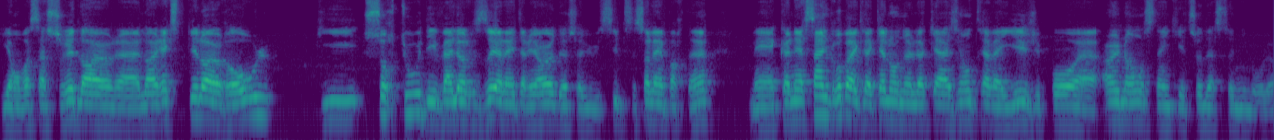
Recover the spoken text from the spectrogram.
Puis on va s'assurer de leur, euh, leur, expliquer leur rôle, puis surtout de les valoriser à l'intérieur de celui-ci. c'est ça l'important. Mais connaissant le groupe avec lequel on a l'occasion de travailler, je n'ai pas euh, un once d'inquiétude à ce niveau-là.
